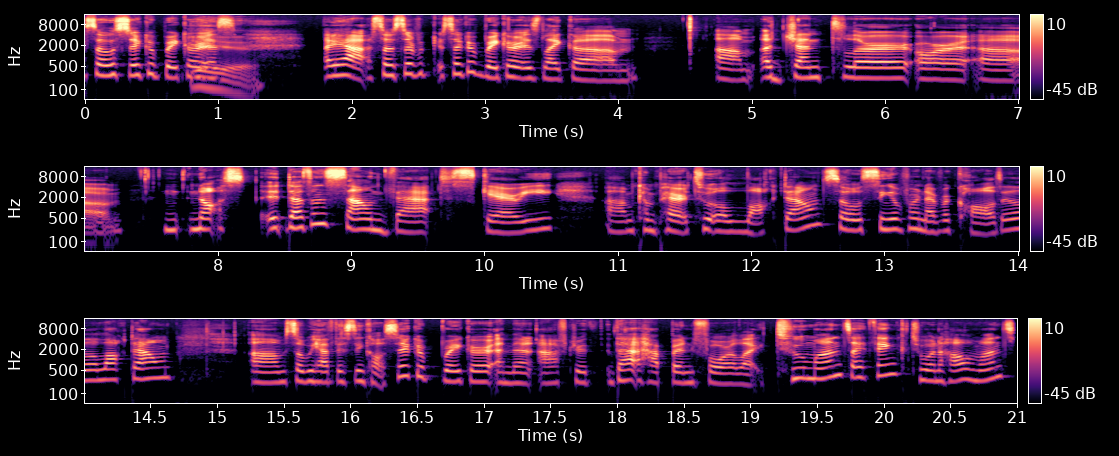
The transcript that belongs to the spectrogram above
So circuit breaker Yeah, is yeah. uh, yeah, so circuit, circuit breaker is like um, um, a gentler or um, not. It doesn't sound that scary um, compared to a lockdown. So Singapore never called it a lockdown. Um, so we have this thing called circuit breaker, and then after that happened for like two months, I think, two and a half months,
